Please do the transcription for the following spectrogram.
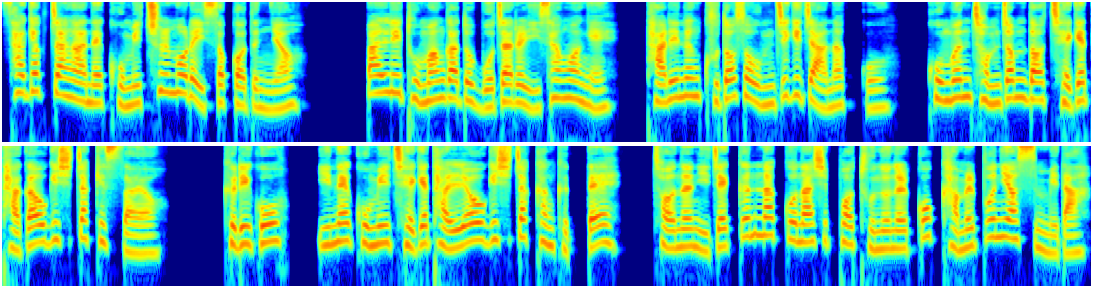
사격장 안에 곰이 출몰해 있었거든요. 빨리 도망가도 모자를 이 상황에 다리는 굳어서 움직이지 않았고 곰은 점점 더 제게 다가오기 시작했어요. 그리고 이내 곰이 제게 달려오기 시작한 그때 저는 이제 끝났구나 싶어 두 눈을 꼭 감을 뿐이었습니다.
